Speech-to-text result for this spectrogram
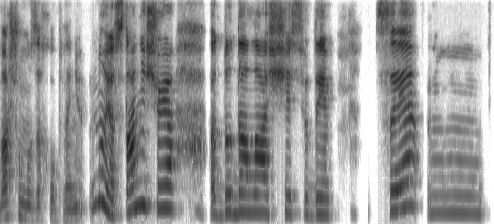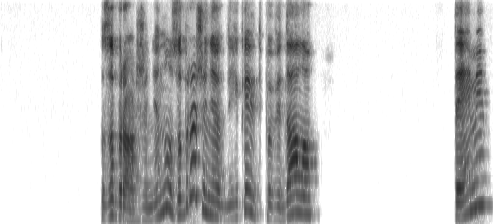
вашому захопленню. Ну і останнє, що я додала ще сюди, це зображення. Ну, зображення, яке відповідало темі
